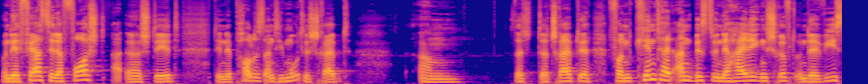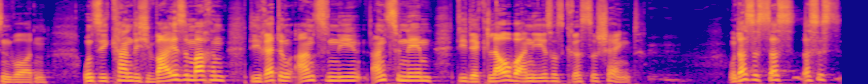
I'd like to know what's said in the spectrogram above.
Und der Vers, der davor äh, steht, den der Paulus an Timotheus schreibt, ähm, da, da, schreibt er, von Kindheit an bist du in der Heiligen Schrift unterwiesen worden. Und sie kann dich weise machen, die Rettung anzunehmen, anzunehmen, die der Glaube an Jesus Christus schenkt. Und das ist, das, das ist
